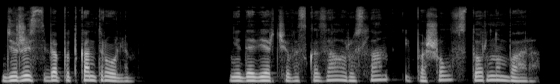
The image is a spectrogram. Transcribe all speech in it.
Держи себя под контролем», — недоверчиво сказал Руслан и пошел в сторону бара.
